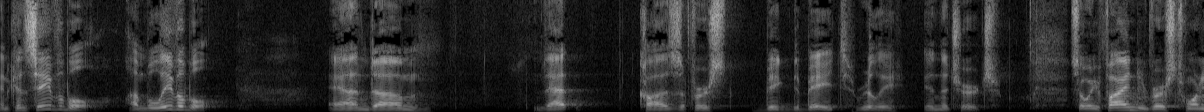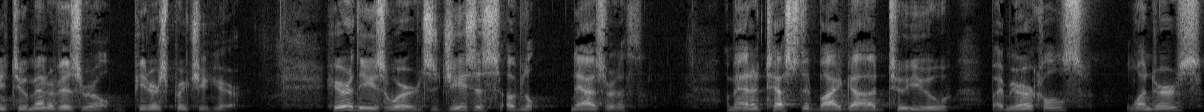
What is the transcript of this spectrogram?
Inconceivable, unbelievable. And um, that caused the first big debate, really, in the church. So we find in verse 22 men of Israel, Peter's preaching here. Hear these words Jesus of Nazareth, a man attested by God to you by miracles, wonders,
